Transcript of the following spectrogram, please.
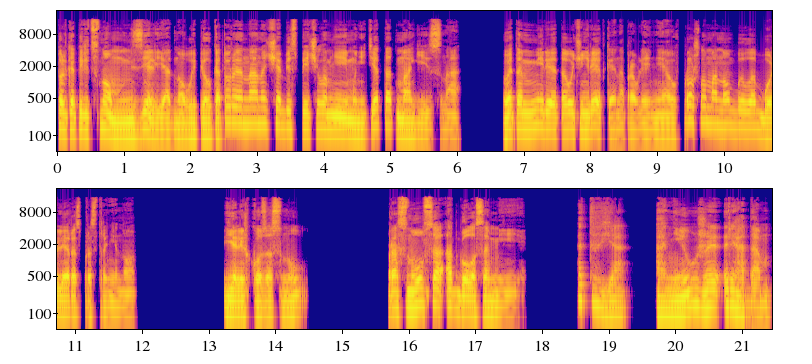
Только перед сном зелье одно выпил, которое на ночь обеспечило мне иммунитет от магии сна. В этом мире это очень редкое направление, в прошлом оно было более распространено. Я легко заснул, проснулся от голоса Мии. «Это я. Они уже рядом».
